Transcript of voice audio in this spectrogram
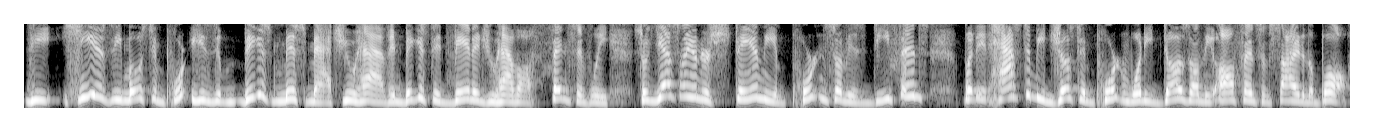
the he is the most important. He's the biggest mismatch you have and biggest advantage you have offensively. So yes, I understand the importance of his defense, but it has to be just important what he does on the offensive side of the ball.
